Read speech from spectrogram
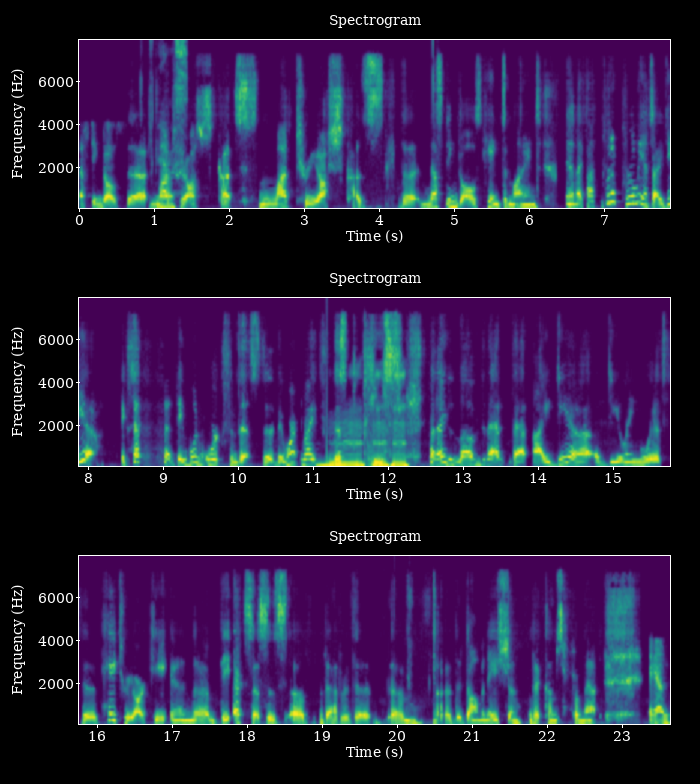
nesting dolls, the Yes. matryoshkas, matryoshkas. The nesting dolls came to mind, and I thought, what a brilliant idea! Except that they wouldn't work for this. They weren't right for this Mm, piece. mhm. But I loved that that idea of dealing with the patriarchy and the, the excesses of that, or the um, uh, the domination that comes from that. And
